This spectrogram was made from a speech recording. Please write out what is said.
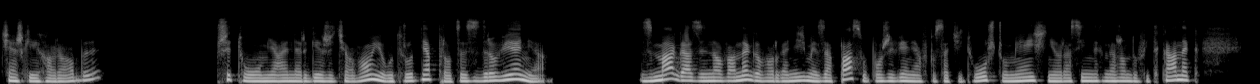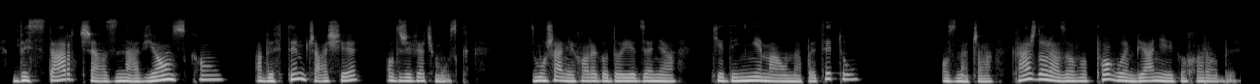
ciężkiej choroby przytłumia energię życiową i utrudnia proces zdrowienia, zmagazynowanego w organizmie zapasu pożywienia w postaci tłuszczu, mięśni oraz innych narządów i tkanek wystarcza z nawiązką, aby w tym czasie odżywiać mózg. Zmuszanie chorego do jedzenia, kiedy nie ma on apetytu, oznacza każdorazowo pogłębianie jego choroby.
